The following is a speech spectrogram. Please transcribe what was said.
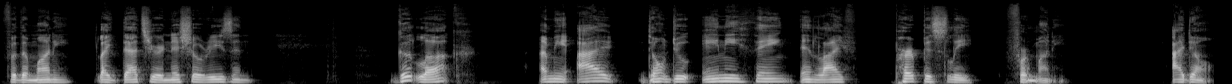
for the money, like that's your initial reason, good luck. I mean, I don't do anything in life purposely for money. I don't.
